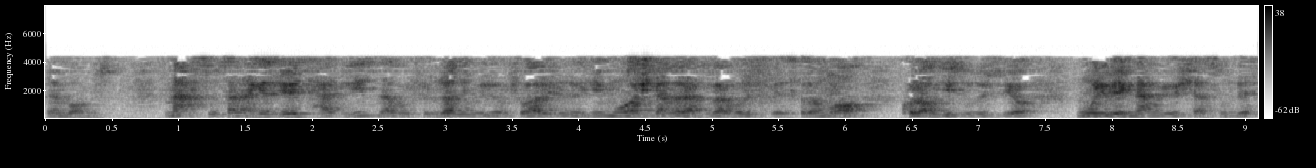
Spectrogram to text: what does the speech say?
من مخصوصا اگر جای تدریس نباشه زنی می‌دونه شوهرشون که این موهاش کم رفته بر خودش به اصطلاح موها کلاهگی سودشتی یا موی به یک نحوی شسونده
